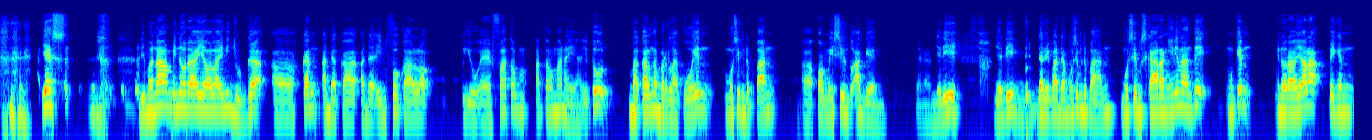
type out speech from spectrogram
yes di mana Mino Raiola ini juga eh, kan ada ada info kalau UEFA atau atau mana ya itu bakal ngeberlakuin musim depan eh, komisi untuk agen ya kan jadi jadi daripada musim depan musim sekarang ini nanti mungkin Mino Raiola pengen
